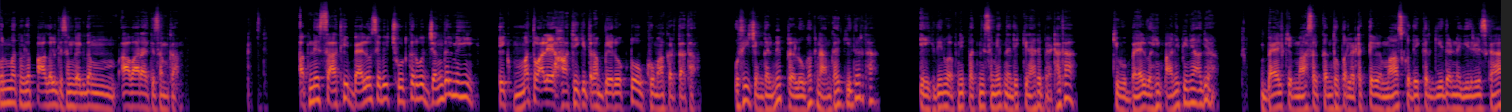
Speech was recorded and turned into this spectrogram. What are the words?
उन्मत मतलब पागल किस्म का एकदम आवारा किस्म का। अपने साथी बैलों से भी छूटकर वो जंगल में ही एक मत वाले हाथी की तरह बेरोक टोक घुमा करता था। उसी जंगल में प्रलोभक नाम का गीदड़ था। एक दिन वो अपनी पत्नी समेत नदी किनारे बैठा था कि वो बैल वहीं पानी पीने आ गया। बैल के मांस और कंधों पर लटकते हुए मांस को देखकर गीदड़ ने गीदड़ी से कहा,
